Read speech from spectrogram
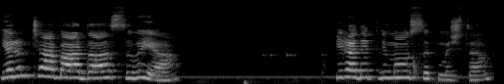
Yarım çay bardağı sıvı yağ. Bir adet limon sıkmıştım.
